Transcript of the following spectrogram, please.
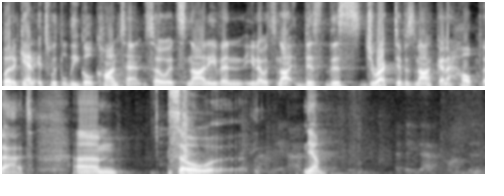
but again, it's with legal content, so it's not even, you know, it's not, this, this directive is not gonna help that. Um, so, yeah. I think that content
